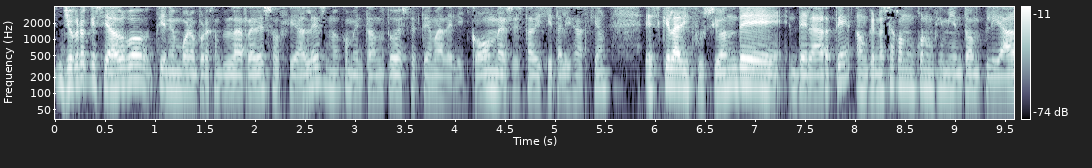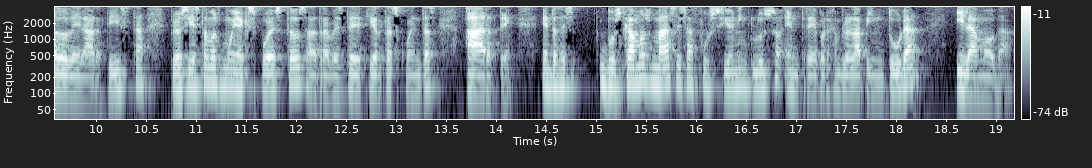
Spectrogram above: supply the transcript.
Yo creo que si algo tienen bueno, por ejemplo, las redes sociales, ¿no? comentando todo este tema del e-commerce, esta digitalización, es que la difusión de, del arte, aunque no sea con un conocimiento ampliado del artista, pero sí estamos muy expuestos a través de ciertas cuentas a arte. Entonces, buscamos más esa fusión incluso entre, por ejemplo, la pintura y la moda.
